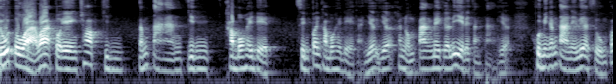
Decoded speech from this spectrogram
รู้ตัวว่าตัวเองชอบกินน้ำตาลกิน คาร์โบไฮเดรต simple คาร์โบไฮเดรตอะเยอะๆ ขนมปังเบเกอรี่อะไรต่างๆ เยอะ คุณมีน้ำตาลในเลือดสูง ก็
